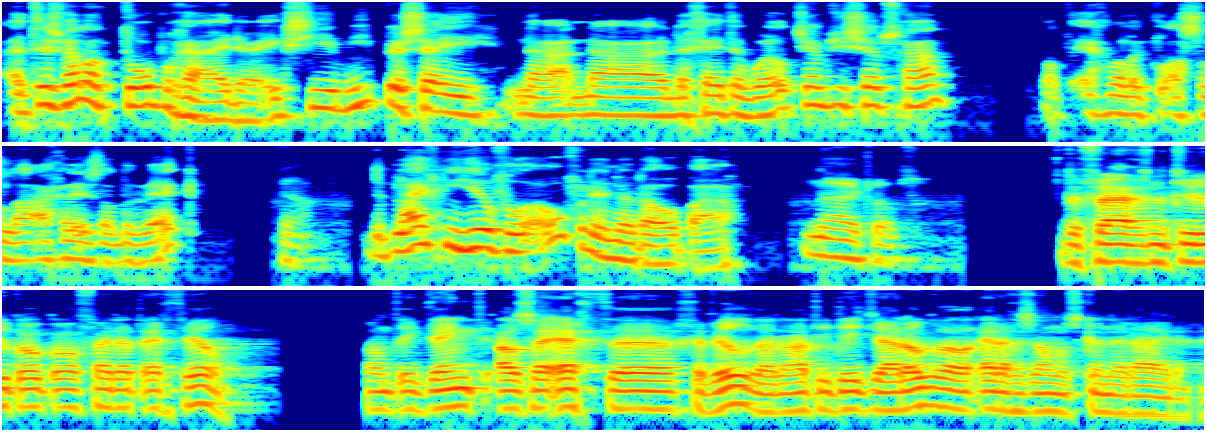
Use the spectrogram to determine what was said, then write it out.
het is wel een toprijder. Ik zie hem niet per se naar, naar de GT World Championships gaan. Wat echt wel een klasse lager is dan de WEC. Ja. Er blijft niet heel veel over in Europa. Nee, klopt. De vraag is natuurlijk ook of hij dat echt wil. Want ik denk, als hij echt uh, gewild had, dan had hij dit jaar ook wel ergens anders kunnen rijden.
